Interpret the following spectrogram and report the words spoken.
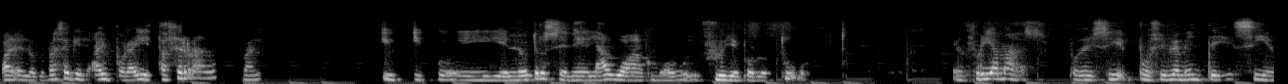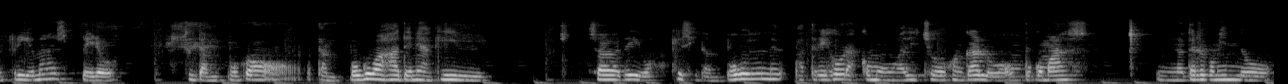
¿vale? Lo que pasa es que hay por ahí está cerrado, ¿vale? Y, pues, el otro se ve el agua como fluye por los tubos. Enfría más, posiblemente sí enfríe más, pero si tampoco, tampoco vas a tener aquí, ¿sabes? Te digo, que si tampoco para tres horas, como ha dicho Juan Carlos, o un poco más, no te recomiendo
